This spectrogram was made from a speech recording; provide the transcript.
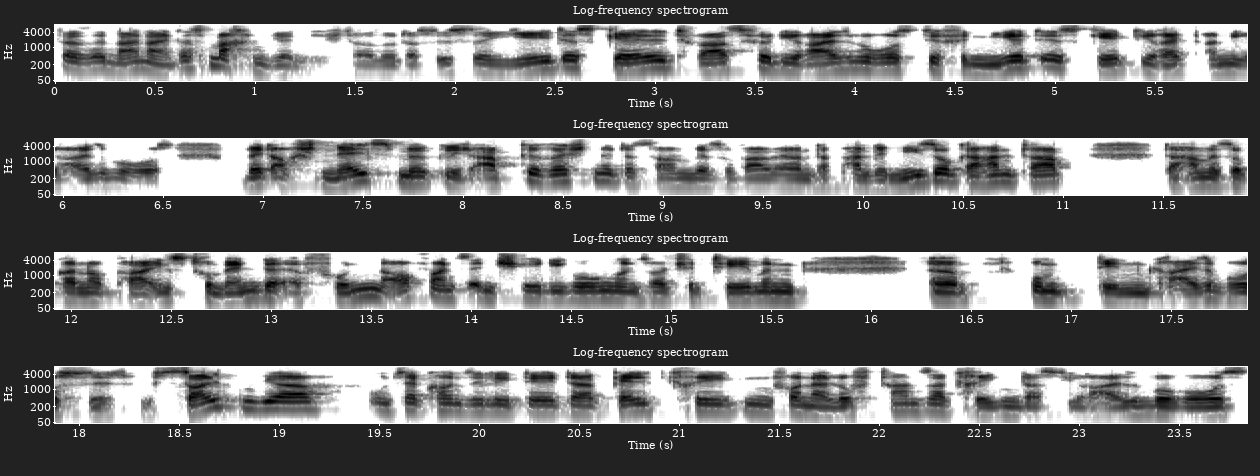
dass, nein, nein, das machen wir nicht. Also das ist äh, jedes Geld, was für die Reisebüros definiert ist, geht direkt an die Reisebüros. Wird auch schnellstmöglich abgerechnet. Das haben wir sogar während der Pandemie so gehandhabt. Da haben wir sogar noch ein paar Instrumente erfunden, Aufwandsentschädigungen und solche Themen, äh, um den Reisebüros, sollten wir unser Konsolidator Geld kriegen von der Lufthansa, kriegen das die Reisebüros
